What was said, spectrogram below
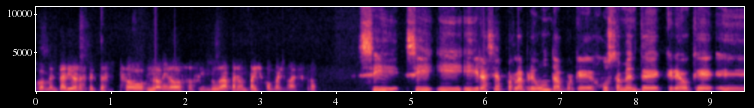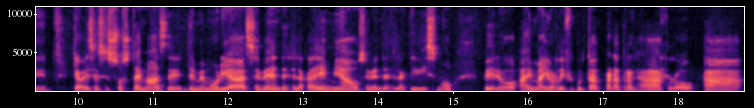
comentario respecto a esto novedoso, sin duda, para un país como el nuestro? Sí, sí, y, gracias por la pregunta, porque justamente creo que, eh, que a veces esos temas de, de, memoria se ven desde la academia o se ven desde el activismo pero hay mayor dificultad para trasladarlo a,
